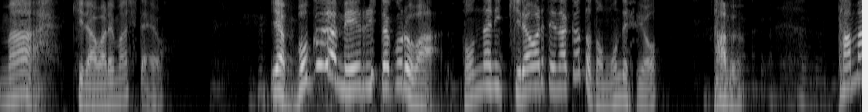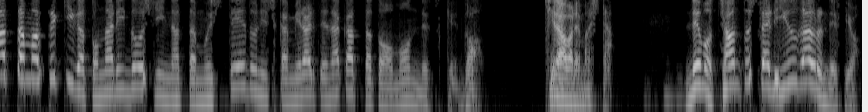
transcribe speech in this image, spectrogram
まあ、嫌われましたよ。いや、僕がメールした頃は、そんなに嫌われてなかったと思うんですよ。多分。たまたま席が隣同士になった虫程度にしか見られてなかったと思うんですけど。嫌われました。でもちゃんとした理由があるんですよ。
